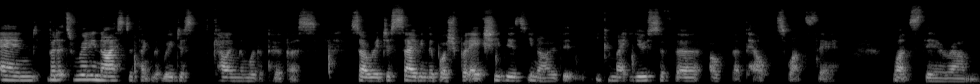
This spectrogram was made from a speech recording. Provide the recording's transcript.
and but it's really nice to think that we're just culling them with a purpose. So we're just saving the bush, but actually there's you know the, you can make use of the of the pelts once they're once they're um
